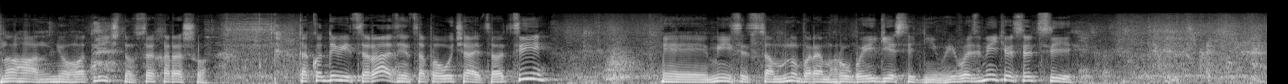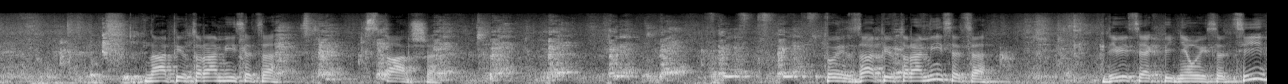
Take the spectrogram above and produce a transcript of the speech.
Нога в нього отлично, все хорошо. Так от дивіться, різниця виходить. Оці е, місяць там, ну беремо грубо і 10 днів. І візьміть ось оці. На півтора місяця старше. Тобто за півтора місяця, дивіться, як піднялися ці.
